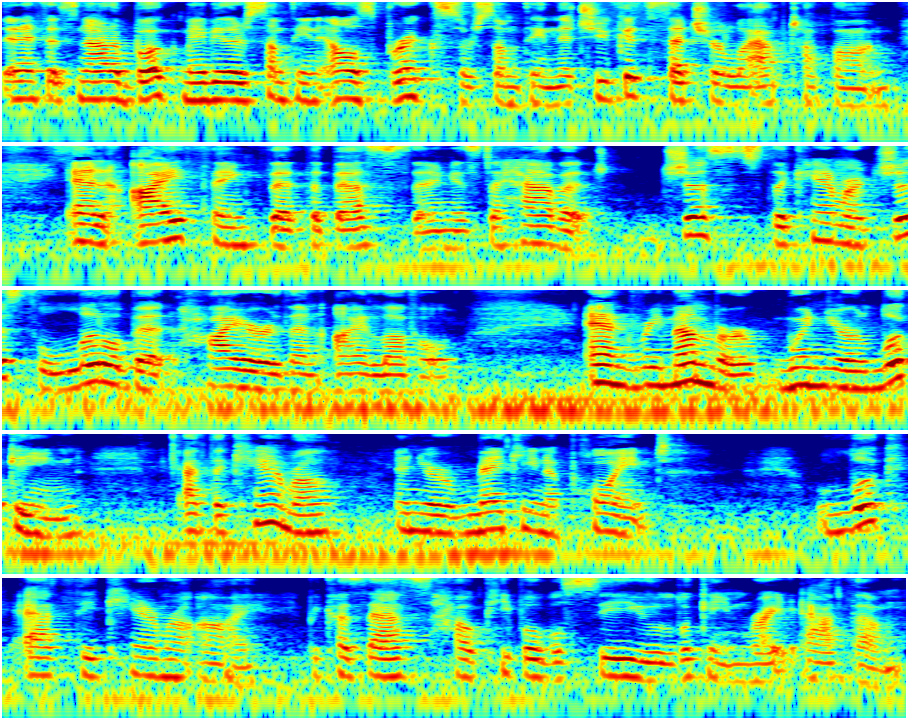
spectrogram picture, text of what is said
And if it's not a book, maybe there's something else, bricks or something that you could set your laptop on. And I think that the best thing is to have it just the camera just a little bit higher than eye level. And remember, when you're looking at the camera and you're making a point, look at the camera eye because that's how people will see you looking right at them.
